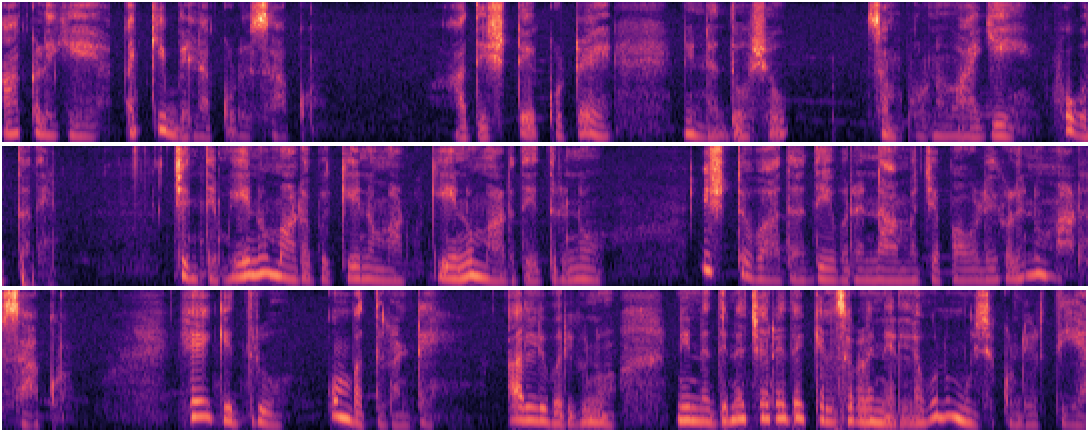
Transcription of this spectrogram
ಆಕಳಿಗೆ ಅಕ್ಕಿ ಬೆಲ್ಲ ಕೊಡು ಸಾಕು. ಅದಿಷ್ಟೇ ಕೊಟ್ಟರೆ ನಿನ್ನ ದೋಷವು ಸಂಪೂರ್ಣವಾಗಿ ಹೋಗುತ್ತದೆ. ಚಿಂತೆ ಏನು ಮಾಡಬೇಕು ಏನು ಮಾಡಬೇಕು, ಏನೂ ಮಾಡದೇ ಇದ್ರೂ ಇಷ್ಟವಾದ ದೇವರ ನಾಮ ಜಪಾವಳಿಗಳನ್ನು ಮಾಡು ಸಾಕು. ಹೇಗಿದ್ದರೂ ಒಂಬತ್ತು ಗಂಟೆ, ಅಲ್ಲಿವರೆಗೂ ನಿನ್ನ ದಿನಚರ್ಯದ ಕೆಲಸಗಳನ್ನೆಲ್ಲವೂ ಮುಗಿಸಿಕೊಂಡಿರ್ತೀಯ.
